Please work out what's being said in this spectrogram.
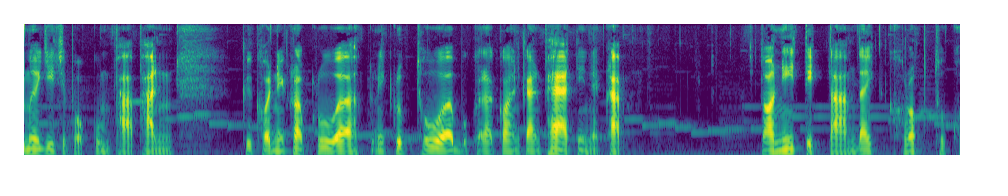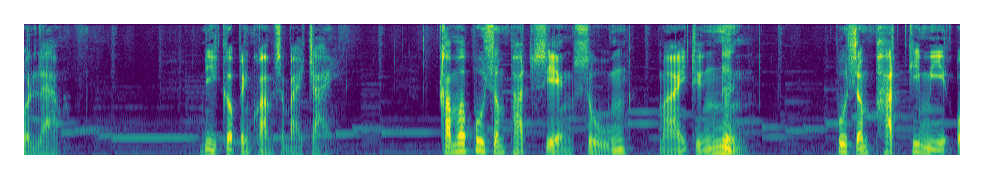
เมื่อ 26 กุมภาพันธ์ คือคนในครอบครัวในกรุ๊ปทัวร์บุคลากรการแพทย์นี่นะครับ ตอนนี้ติดตามได้ครบทุกคนแล้ว นี่ก็เป็นความสบายใจ คำว่าผู้สัมผัสเสี่ยงสูงหมายถึง 1. ผู้สัมผัสที่มีโอ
